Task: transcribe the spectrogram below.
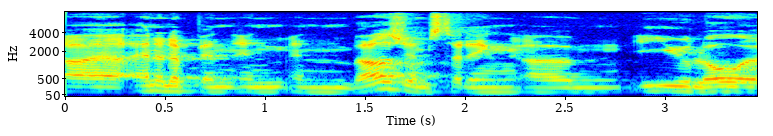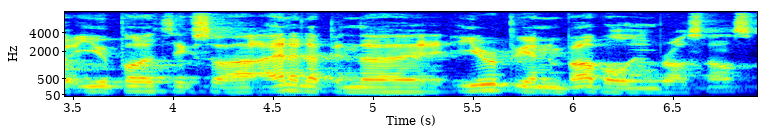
I ended up in, in, in Belgium studying um, EU law, EU politics. So I ended up in the European bubble in Brussels,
